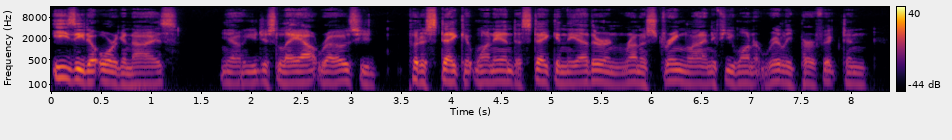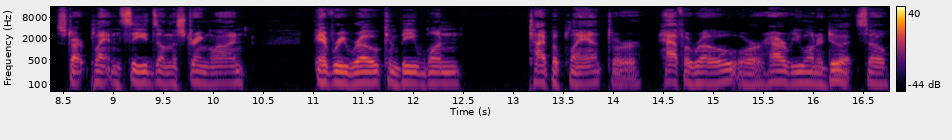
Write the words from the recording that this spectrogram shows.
easy to organize. You know, you just lay out rows, you put a stake at one end, a stake in the other, and run a string line if you want it really perfect and start planting seeds on the string line. Every row can be one type of plant or half a row or however you want to do it. So,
